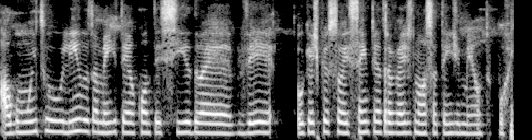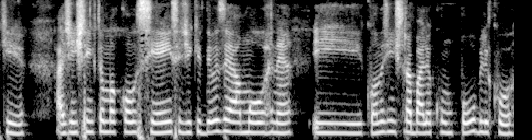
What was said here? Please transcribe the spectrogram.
algo muito lindo também que tem acontecido é ver o que as pessoas sentem através do nosso atendimento, porque a gente tem que ter uma consciência de que Deus é amor, né? E quando a gente trabalha com o público,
